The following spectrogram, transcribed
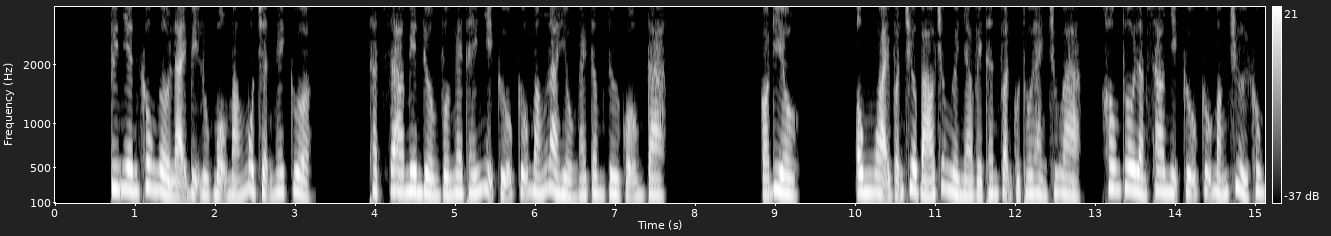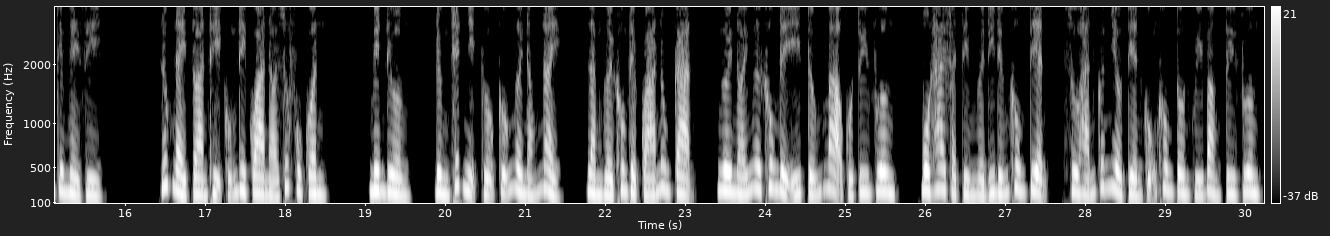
Tuy nhiên không ngờ lại bị lục mộ mắng một trận ngay cửa. Thật ra miên đường vừa nghe thấy nhị cữu cữu mắng là hiểu ngay tâm tư của ông ta. Có điều, ông ngoại vẫn chưa báo cho người nhà về thân phận của Thôi Hành Chu à, không thôi làm sao nhị cữu cữu mắng chửi không kiêng nề gì. Lúc này toàn thị cũng đi qua nói giúp phu quân. Miên đường, đừng trách nhị cữu cữu người nóng này, làm người không thể quá nông cạn, người nói người không để ý tướng mạo của Tuy Vương, một hai phải tìm người đi đứng không tiện, dù hắn có nhiều tiền cũng không tôn quý bằng Tuy Vương.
